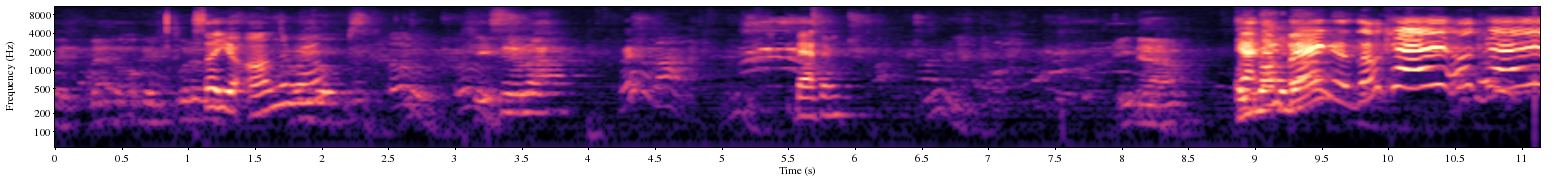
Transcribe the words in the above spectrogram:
Okay, back. Okay. What is So you're on the There you go. ropes? Can you see him now? Bathroom. Eat down. Got knocked them him down? bangers. Okay, okay.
